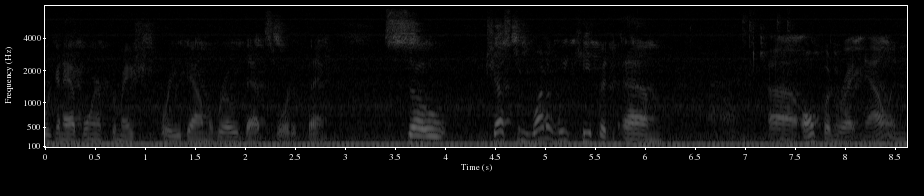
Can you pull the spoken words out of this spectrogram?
we're going to have more information for you down the road, that sort of thing. So, Justin, why don't we keep it um, uh, open right now? And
